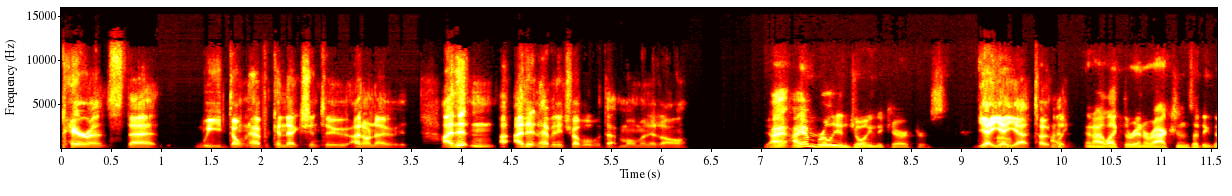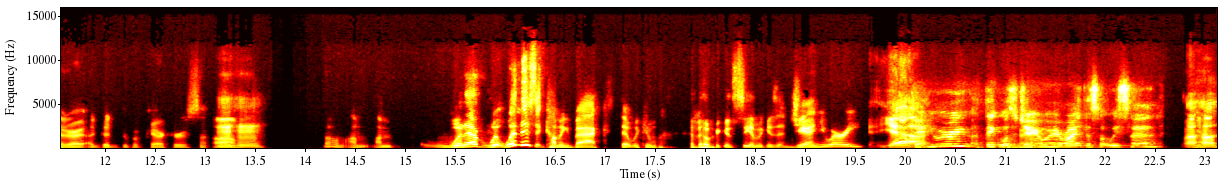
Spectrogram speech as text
parents that we don't have a connection to. I don't know. I didn't. I- I didn't have any trouble with that moment at all. I, I am really enjoying the characters. Yeah, yeah, Um, yeah, I- totally. and I like their interactions. I think they're a, a good group of characters. Um, Mhm. so I'm, I'm whenever when, when is it coming back that we can that we can see them? Is it January? Yeah. January? I think it was Okay. January, right? That's what we said. Uh huh.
